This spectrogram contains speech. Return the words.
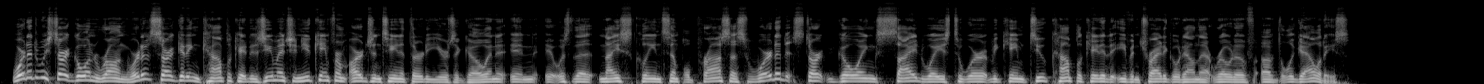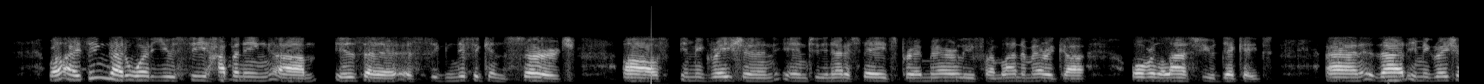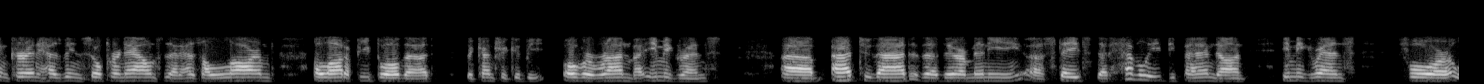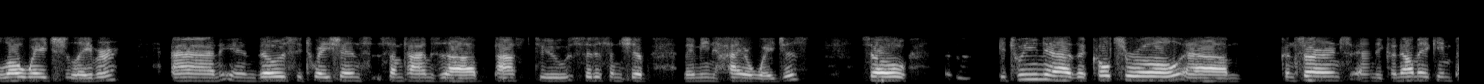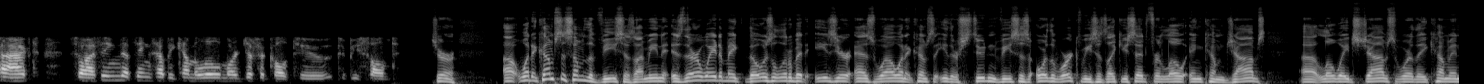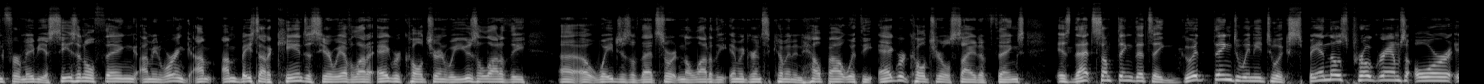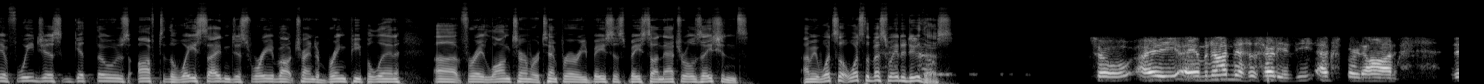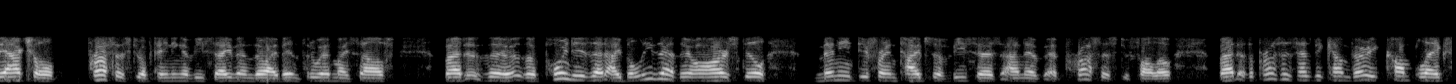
Where did we start going wrong? Where did it start getting complicated? As you mentioned, you came from Argentina 30 years ago, and it, and it was the nice, clean, simple process. Where did it start going sideways to where it became too complicated to even try to go down that road of, of the legalities? Well, I think that what you see happening um, is a, a, significant surge of immigration into the United States, primarily from Latin America, over the last few decades. And that immigration current has been so pronounced that has alarmed a lot of people that the country could be overrun by immigrants. Uh, add to that that there are many uh, states that heavily depend on immigrants for low wage labor. And in those situations, sometimes uh, path to citizenship may mean higher wages. So, between uh, the cultural um, concerns and economic impact, so I think that things have become a little more difficult to, to be solved. Sure. Uh, when it comes to some of the visas, I mean, is there a way to make those a little bit easier as well when it comes to either student visas or the work visas, like you said, for low income jobs? Uh, low wage jobs where they come in for maybe a seasonal thing. I mean, we're in, I'm, I'm based out of Kansas here. We have a lot of agriculture and we use a lot of the uh, uh, wages of that sort and a lot of the immigrants to come in and help out with the agricultural side of things. Is that something that's a good thing? Do we need to expand those programs or if we just get those off to the wayside and just worry about trying to bring people in uh, for a long term or temporary basis based on naturalizations? I mean, what's the, what's the best way to do this? So I am not necessarily the expert on the actual process to obtaining a visa, even though I've been through it myself. But the the point is that I believe that there are still many different types of visas and a, a process to follow. But the process has become very complex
